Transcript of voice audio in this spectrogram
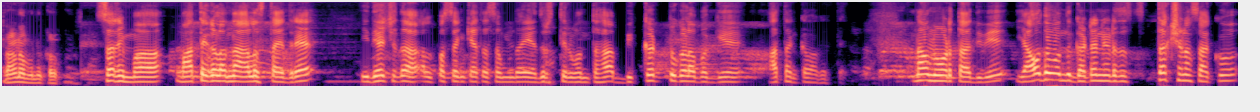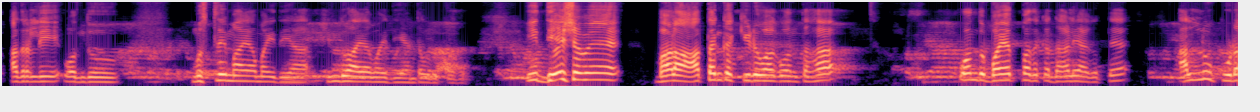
ಪ್ರಾಣವನ್ನು ಕಳ್ಕೊಂಡು ಸರ್, ನಿಮ್ಮ ಮಾತುಗಳನ್ನು ಆಲಿಸ್ತಾ ಇದ್ರೆ ಈ ದೇಶದ ಅಲ್ಪಸಂಖ್ಯಾತ ಸಮುದಾಯ ಎದುರಿಸ್ತಿರುವಂತಹ ಬಿಕ್ಕಟ್ಟುಗಳ ಬಗ್ಗೆ ಆತಂಕವಾಗುತ್ತೆ. ನಾವು ನೋಡ್ತಾ ಇದ್ದೀವಿ, ಯಾವುದೋ ಒಂದು ಘಟನೆ ನಡೆದ ತಕ್ಷಣ ಸಾಕು, ಅದರಲ್ಲಿ ಒಂದು ಮುಸ್ಲಿಂ ಆಯಾಮ ಇದೆಯಾ, ಹಿಂದೂ ಆಯಾಮ ಇದೆಯಾ ಅಂತ ಹುಡುಕೋದು. ಈ ದೇಶವೇ ಬಹಳ ಆತಂಕಕ್ಕೀಡುವಾಗುವಂತಹ ಒಂದು ಭಯೋತ್ಪಾದಕ ದಾಳಿ ಆಗುತ್ತೆ. ಅಲ್ಲೂ ಕೂಡ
